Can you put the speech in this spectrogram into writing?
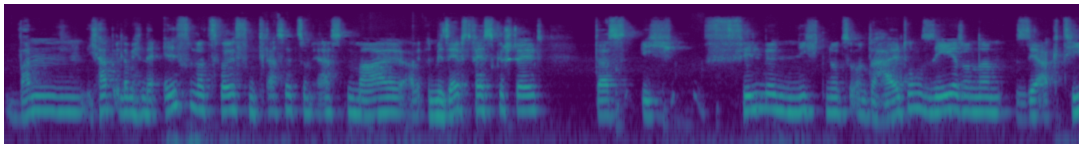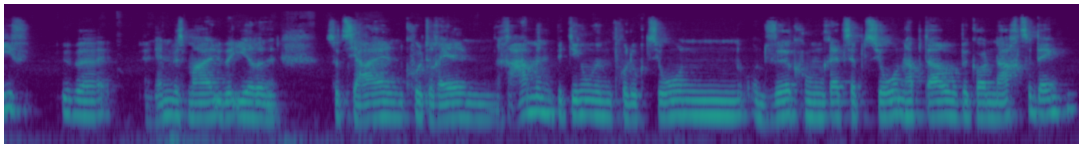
wann, ich habe, glaube ich, in der 11. oder 12. Klasse zum ersten Mal an mir selbst festgestellt, dass ich Filme nicht nur zur Unterhaltung sehe, sondern sehr aktiv über, nennen wir es mal, über ihre sozialen, kulturellen Rahmenbedingungen, Produktion und Wirkung, Rezeption, habe darüber begonnen nachzudenken.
